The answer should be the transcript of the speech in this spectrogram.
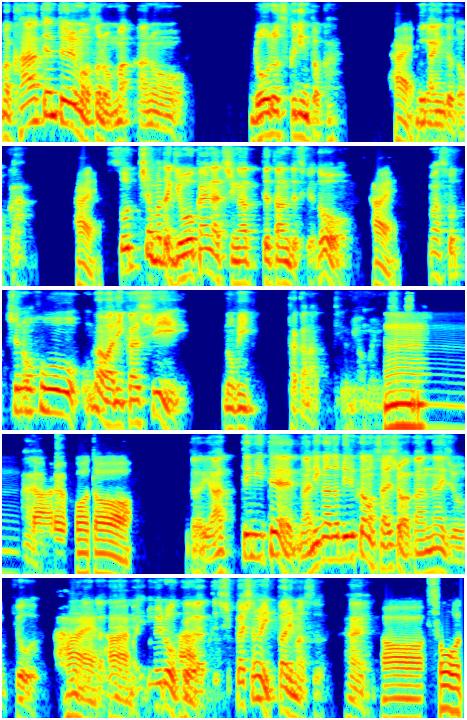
まあカーテンというよりも、その、ま、あの、ロールスクリーンとか、はい。ブラインドとか、はい。そっちはまた業界が違ってたんですけど、はい。まあそっちの方が割かし伸びたかなっていうふうに思います。ん。はいなるほど。だからやってみて何が伸びるかも最初わかんない状況のはい。はいまあ。いろいろこうやって失敗したのいっぱいあります。はい。ああ、そう、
